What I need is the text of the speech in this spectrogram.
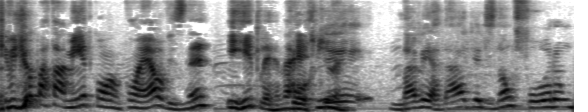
Dividiu apartamento com, com Elvis, né? E Hitler, na Porque na verdade, eles não foram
